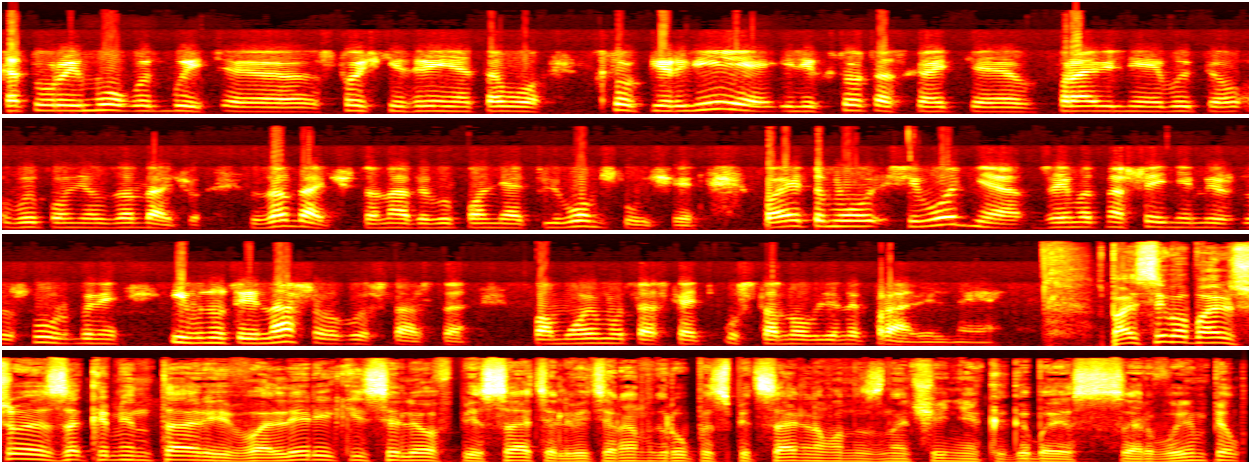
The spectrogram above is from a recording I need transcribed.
которые могут быть э, с точки зрения того, кто первее или кто, так сказать, э, правильнее выпил, выполнил задачу. Задачу-то надо выполнять в любом случае. Поэтому сегодня взаимоотношения между службами и внутри нашего государства, по-моему, так сказать, установлены правильные. Спасибо большое за комментарий. Валерий Киселев, писатель, ветеран группы специального назначения КГБ СССР «Вымпел»,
